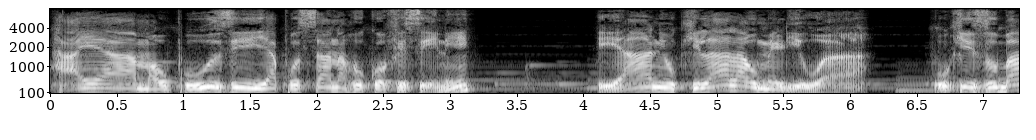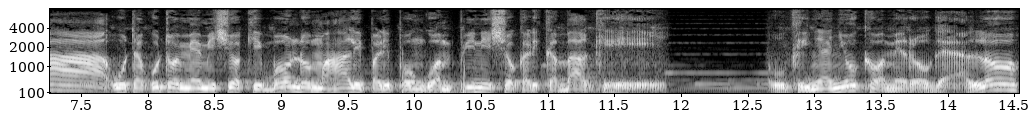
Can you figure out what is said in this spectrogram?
Haya maupuuzi yapo sana huko ofisini. Yaani ukilala umeliwa. Ukizubaa utakuta umehamishiwa kibondo mahali palipongua mpini shoka likabaki. Ukinyanyuka wameroga. Lo,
